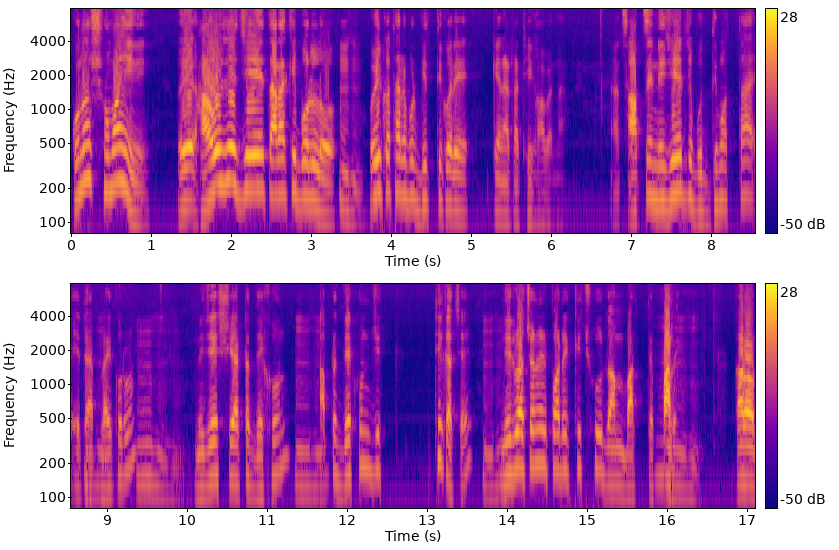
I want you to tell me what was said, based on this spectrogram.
কোন সময় ওই হাউসে যে তারা কি বলল ওই কথার উপর ভিত্তি করে কেনাটা ঠিক হবে না। আচ্ছা আপনি নিজের যে বুদ্ধিমত্তা এটা অ্যাপ্লাই করুন। নিজের শেয়ারটা দেখুন। আপনি দেখুন যে ঠিক আছে নির্বাচনের পরে কিছু দাম বাড়তে পারে। কারণ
